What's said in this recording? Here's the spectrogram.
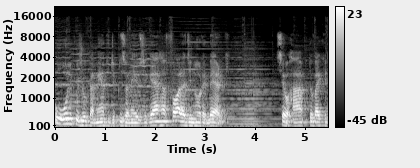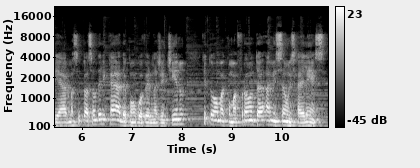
o único julgamento de prisioneiros de guerra fora de Nuremberg. Seu rapto vai criar uma situação delicada com o governo argentino, que toma como afronta a missão israelense.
